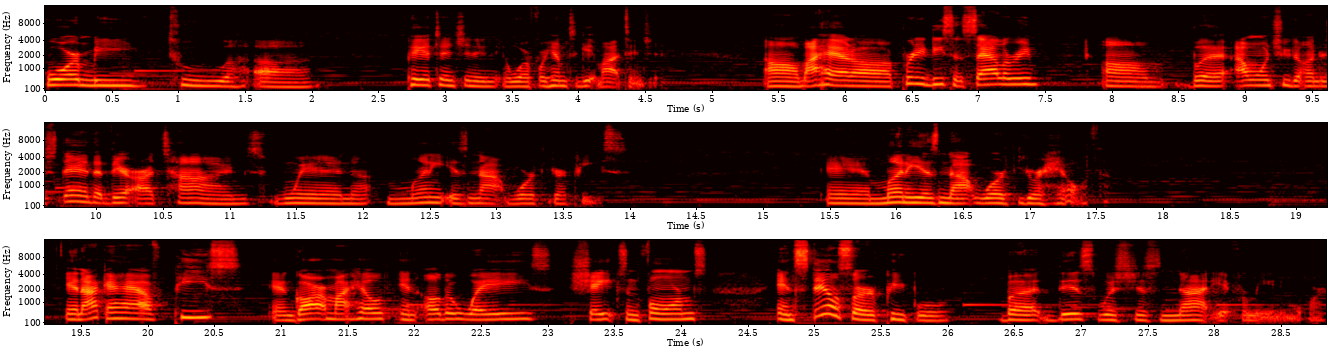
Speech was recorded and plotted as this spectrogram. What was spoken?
for me to uh, pay attention and or for him to get my attention. Um, I had a pretty decent salary, um, but I want you to understand that there are times when money is not worth your peace, and money is not worth your health. And I can have peace and guard my health in other ways, shapes, and forms, and still serve people. But this was just not it for me anymore.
